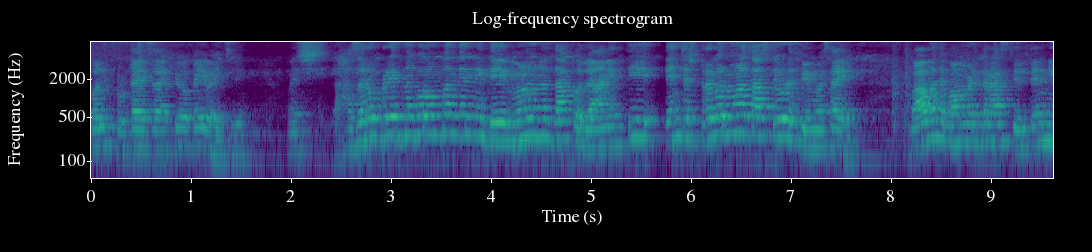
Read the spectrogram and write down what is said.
बल्ब फुटायचा किंवा काही व्हायचे. हजारो प्रयत्न करून पण त्यांनी ते मिळवूनच दाखवलं आणि ते त्यांच्या स्ट्रगलमुळेच आज तेवढे फेमस आहे बाबासाहेब आंबेडकर असतील त्यांनी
